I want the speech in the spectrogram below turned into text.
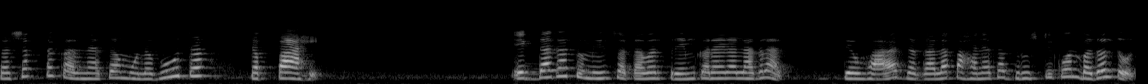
सशक्त करण्याचा मूलभूत टप्पा आहे. एकदा का तुम्ही स्वतःवर प्रेम करायला लागलात तेव्हा जगाला पाहण्याचा दृष्टिकोन बदलतोच.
